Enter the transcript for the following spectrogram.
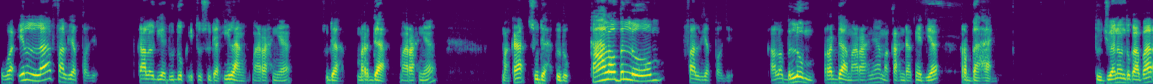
wa illa falyattaji. Kalau dia duduk itu sudah hilang marahnya, sudah mereda marahnya, maka sudah duduk. Kalau belum, falyattaji. Kalau belum reda marahnya, maka hendaknya dia rebahan. Tujuannya untuk apa?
